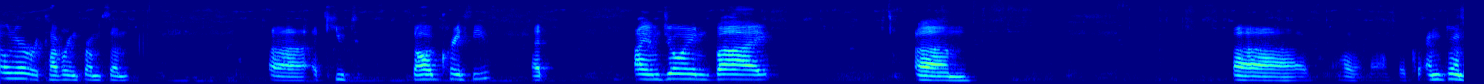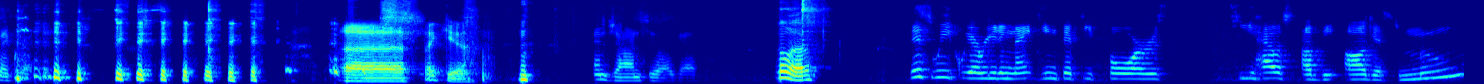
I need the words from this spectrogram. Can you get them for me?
owner recovering from some uh, acute dog crises. I am joined by um, uh, I don't know. I'm joined by Chris Uh, thank you. and John too, I guess. Hello. This week we are reading 1954's Tea House of the August Moon,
